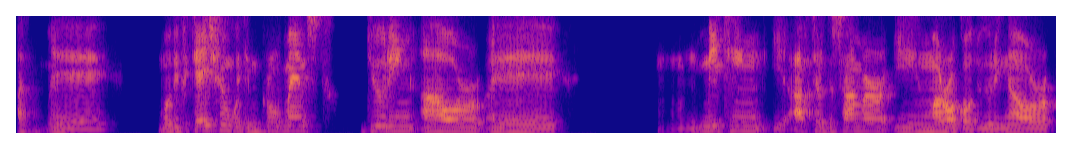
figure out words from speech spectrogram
a, uh, modification, with improvements during our uh, meeting after the summer in Morocco during our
